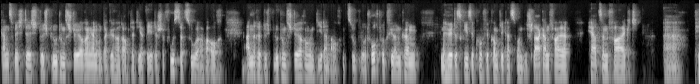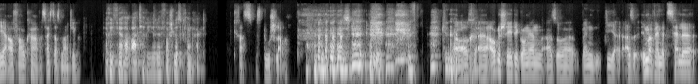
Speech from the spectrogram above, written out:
ganz wichtig, Durchblutungsstörungen und da gehört auch der diabetische Fuß dazu, aber auch andere Durchblutungsstörungen, die dann auch zu Bluthochdruck führen können ein erhöhtes Risiko für Komplikationen wie Schlaganfall, Herzinfarkt, äh, PAVK. Was heißt das, Martin? Periphere arterielle Verschlusskrankheit. Krass, bist du schlau. genau, auch äh, Augenschädigungen. Also wenn die, also immer wenn eine Zelle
